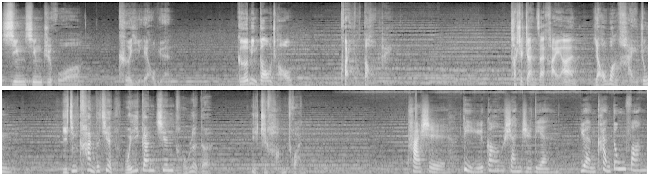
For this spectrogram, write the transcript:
星星之火可以燎原，革命高潮快要到来。他是站在海岸遥望海中，已经看得见桅杆尖头了的一只航船。他是立于高山之巅，远看东方。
